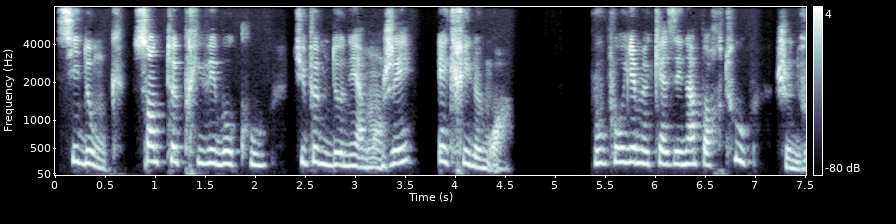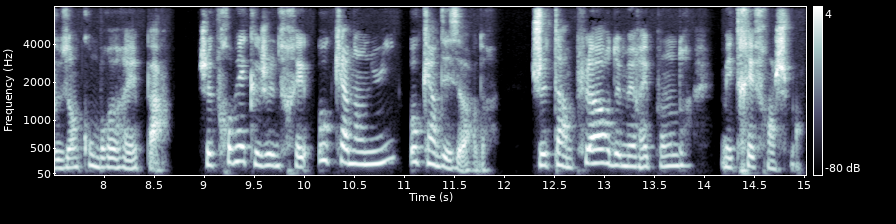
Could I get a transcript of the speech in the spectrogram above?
Si donc, sans te priver beaucoup, tu peux me donner à manger, écris-le-moi. Vous pourriez me caser n'importe où, je ne vous encombrerai pas. Je promets que je ne ferai aucun ennui, aucun désordre. Je t'implore de me répondre, mais très franchement.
